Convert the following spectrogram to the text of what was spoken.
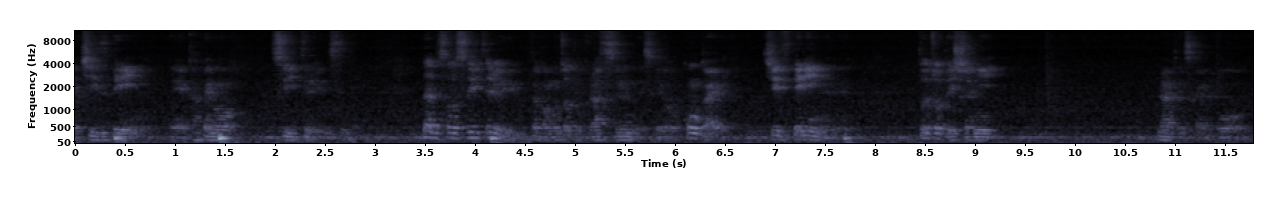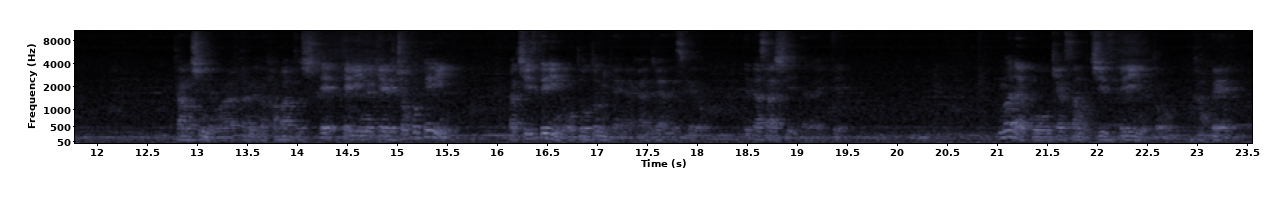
えチーズテリーヌ、えカフェのスイーツ類ですね。なんでそのスイーツ類とかもちょっとプラスするんですけど今回チーズテリーヌとちょっと一緒になんていうんですかねこう楽しんでもらうための幅としてテリーヌ系でチョコテリーヌ、まあ、チーズテリーヌの弟みたいな感じなんですけどで出させていただいてまではこうお客さんもチーズテリーヌとカフェ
